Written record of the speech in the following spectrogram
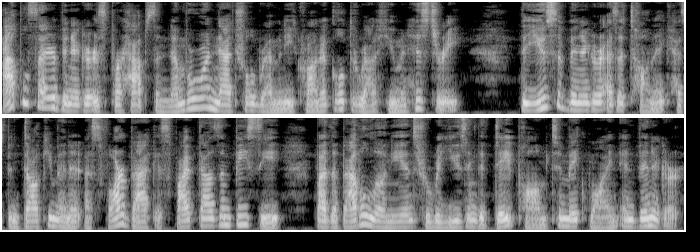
Apple cider vinegar is perhaps the number one natural remedy chronicled throughout human history. The use of vinegar as a tonic has been documented as far back as 5000 BC by the Babylonians who were using the date palm to make wine and vinegar.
